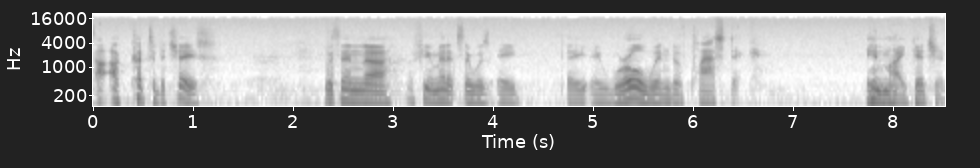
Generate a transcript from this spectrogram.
I'll, cut to the chase. Within uh, a few minutes, there was a, a, a whirlwind of plastic in my kitchen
